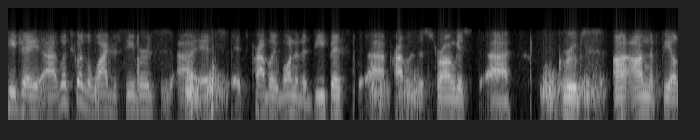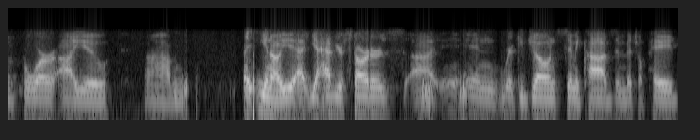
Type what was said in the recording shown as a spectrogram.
TJ, uh, let's go to the wide receivers. Uh, it's it's probably one of the deepest, uh, probably the strongest uh, groups on, on the field for IU. Um, you know, you, you have your starters uh, in Ricky Jones, Simmie Cobbs, and Mitchell Paige.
